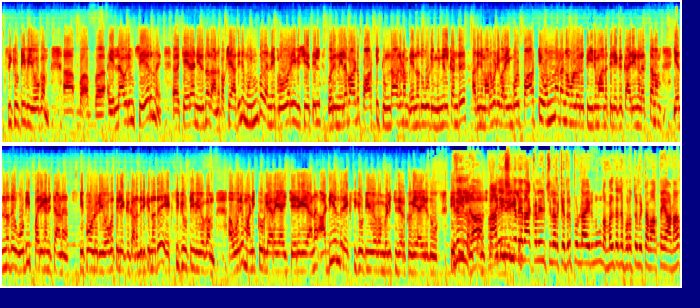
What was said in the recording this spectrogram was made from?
എക്സിക്യൂട്ടീവ് യോഗം പ- എല്ലാവരും ചേർന്ന് ചേരാനിരുന്നതാണ്. പക്ഷേ അതിന് മുൻപ് തന്നെ ബ്രൂവറി വിഷയത്തിൽ ഒരു നിലപാട് പാർട്ടിക്ക് ഉണ്ടാകണം എന്നതുകൂടി മുന്നിൽ കണ്ട് അതിന് മറുപടി പറയുമ്പോൾ പാർട്ടി ഒന്നടങ്കമുള്ള ഒരു തീരുമാനത്തിലേക്ക് കാര്യങ്ങൾ എത്തണം എന്നത് കൂടി പരിഗണിച്ചാണ് ഇപ്പോൾ ഒരു യോഗത്തിലേക്ക് കടന്നിരിക്കുന്നത്. എക്സിക്യൂട്ടീവ് യോഗം ഒരു മണിക്കൂറിലേറെയായി ചേരുകയാണ്. അടിയന്തര എക്സിക്യൂട്ടീവ് യോഗം വിളിച്ചു ചേർക്കുകയായിരുന്നു ഇതിൽ പ്രാദേശിക നേതാക്കളിൽ ചിലർക്ക് എതിർപ്പുണ്ടായിരുന്നു. നമ്മൾ തന്നെ പുറത്തുവിട്ട വാർത്തയാണ്.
